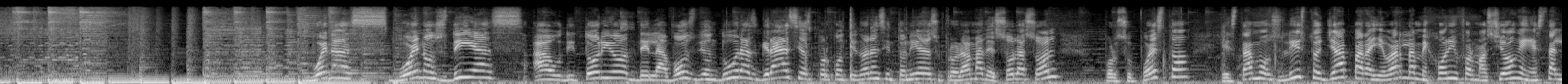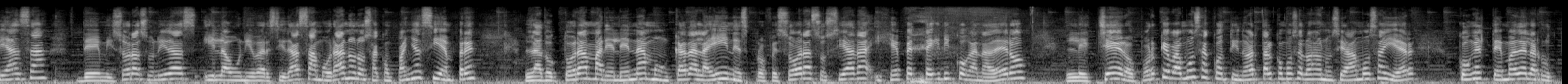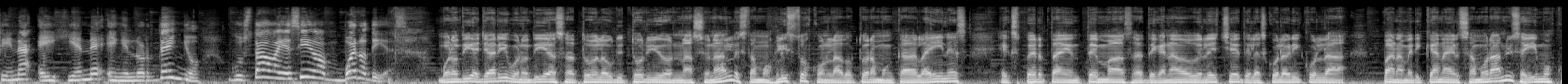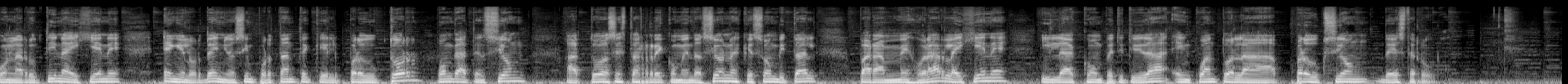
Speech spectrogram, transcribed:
Buenas, buenos días, auditorio de La Voz de Honduras. Gracias por continuar en sintonía de su programa de Sol a Sol. Por supuesto, estamos listos ya para llevar la mejor información en esta alianza de Emisoras Unidas y la Universidad Zamorano. Nos acompaña siempre la doctora Marielena Moncada Laínez, profesora asociada y jefe técnico ganadero lechero, porque vamos a continuar tal como se los anunciábamos ayer con el tema de la rutina e higiene en el ordeño. Gustavo Vallecillo, buenos días. Buenos días, Yari. Buenos días a todo el auditorio nacional. Estamos listos con la doctora Moncada Laínez, experta en temas de ganado de leche de la Escuela Agrícola Panamericana del Zamorano y seguimos con la rutina e higiene en el ordeño. Es importante que el productor ponga atención a todas estas recomendaciones que son vital para mejorar la higiene y la competitividad en cuanto a la producción de este rubro.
